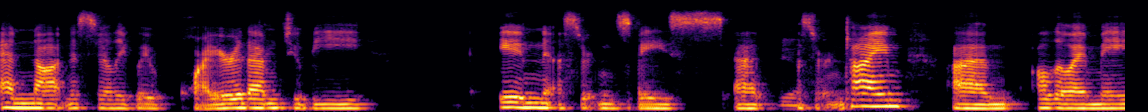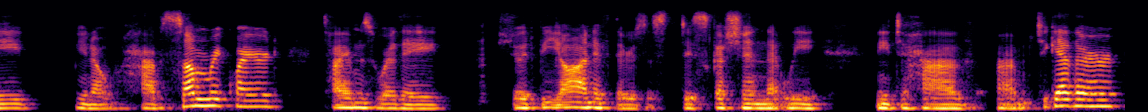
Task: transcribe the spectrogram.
and not necessarily require them to be in a certain space at Yeah. a certain time. Um, although I may, you know, have some required times where they should be on if there's a discussion that we need to have um, together.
